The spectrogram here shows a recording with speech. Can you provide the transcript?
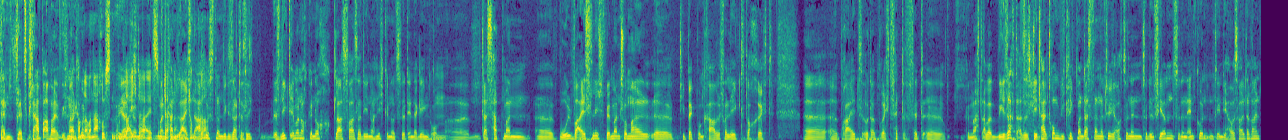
Dann wird es knapp, aber ich meine. Da kann man aber nachrüsten und ja, leichter als Man kann leicht Leitung, nachrüsten klar. und wie gesagt, es liegt, es liegt immer noch genug Glasfaser, die noch nicht genutzt wird in der Gegend rum. Äh, das hat man äh, wohlweislich, wenn man schon mal äh, die Backbone-Kabel verlegt, doch recht äh, breit oder recht fett, fett äh, gemacht. Aber wie gesagt, also es geht halt darum, wie kriegt man das dann natürlich auch zu den, zu den Firmen, zu den Endkunden, in die Haushalte rein.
